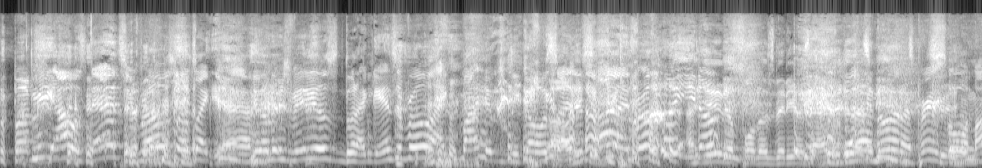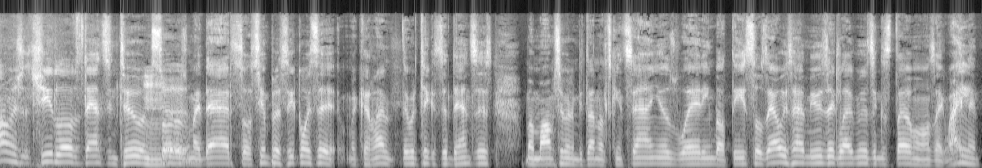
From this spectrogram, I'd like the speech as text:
But me, I was dancing, bro. So it's like, you know, there's videos, Duranguense, bro, like, my hips be going oh, side to side, bro, you I know. need to pull those videos out. Yeah, I know. And my parents, well, my mom, she loves dancing too, and so does mm-hmm. my dad. So siempre así como dice, my carnal, they would take us to dances. My mom siempre me invitaban a los 15 años, wedding, bautizos. They always had music, live music and stuff. And I was like, bailen.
